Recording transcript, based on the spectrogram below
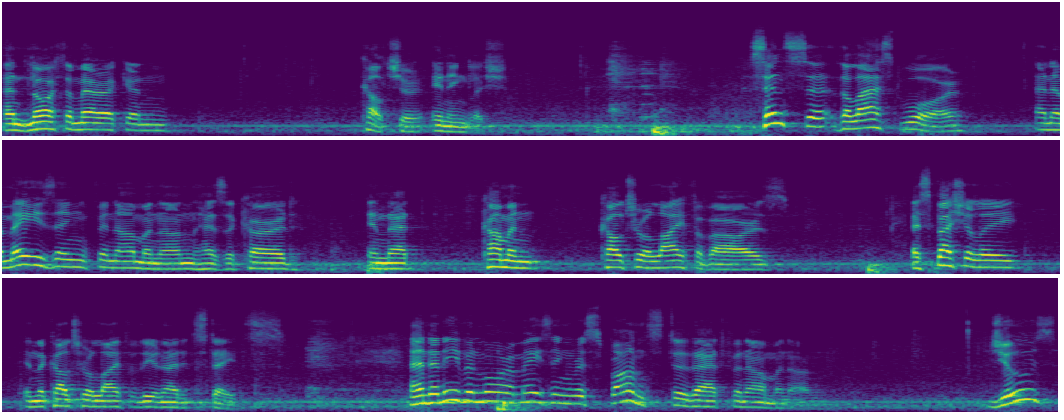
and North American culture in English. Since uh, the last war, an amazing phenomenon has occurred in that common cultural life of ours, especially in the cultural life of the United States. And an even more amazing response to that phenomenon. Jews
